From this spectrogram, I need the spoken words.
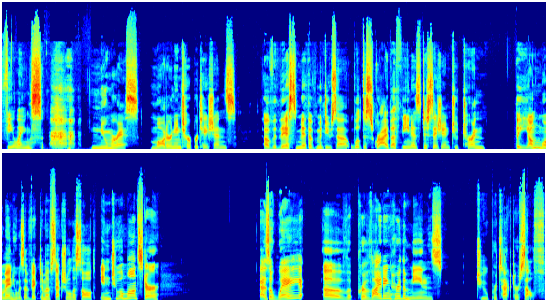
feelings. Numerous modern interpretations of this myth of Medusa will describe Athena's decision to turn the young woman who was a victim of sexual assault into a monster as a way of providing her the means to protect herself.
